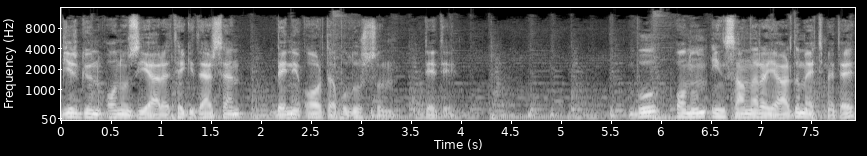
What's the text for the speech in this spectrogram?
bir gün onu ziyarete gidersen beni orada bulursun dedi. Bu onun insanlara yardım etmede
